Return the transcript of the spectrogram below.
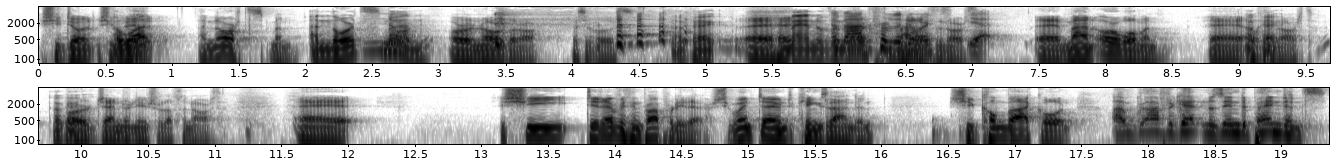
she done she A what? a Northman A Northman. or a Northerner, I suppose. Okay. Uh, Man of the a man North. from the man north. of the north. Yeah. uh, man or woman uh, of the north, Okay. or gender neutral of the north. Uh, she did everything properly there. She went down to King's Landing. She'd come back going, "I'm after getting us independence,"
